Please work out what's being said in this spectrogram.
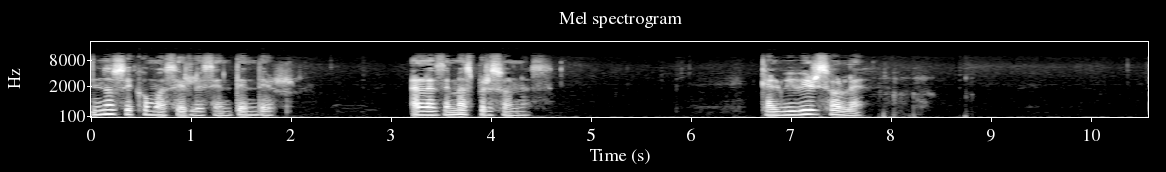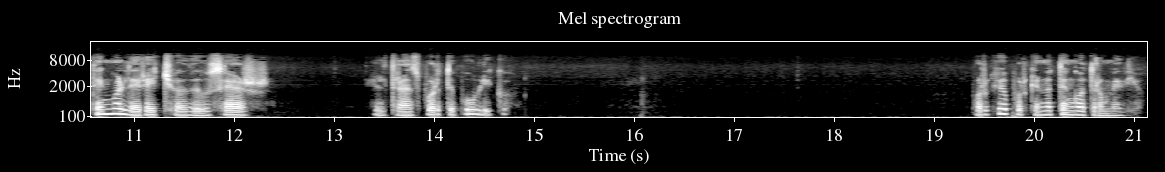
no sé cómo hacerles entender a las demás personas que al vivir sola tengo el derecho de usar el transporte público. ¿Por qué? Porque no tengo otro medio.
